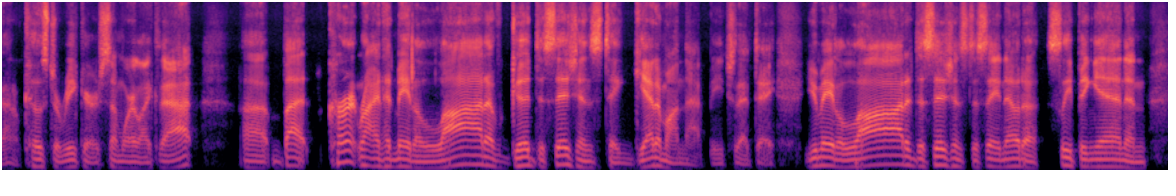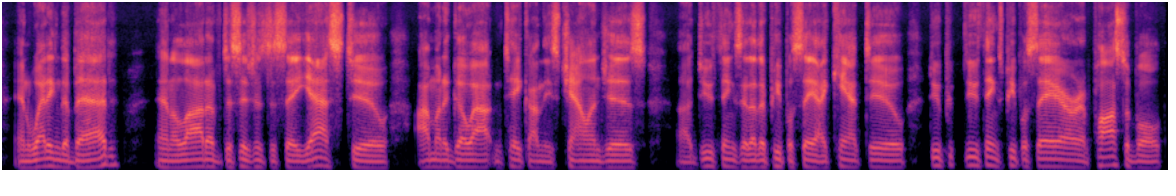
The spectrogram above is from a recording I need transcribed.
know, Costa Rica or somewhere like that. Uh, but current Ryan had made a lot of good decisions to get him on that beach that day. You made a lot of decisions to say no to sleeping in and and wetting the bed, and a lot of decisions to say yes to I'm going to go out and take on these challenges, uh, do things that other people say I can't do, do do things people say are impossible,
